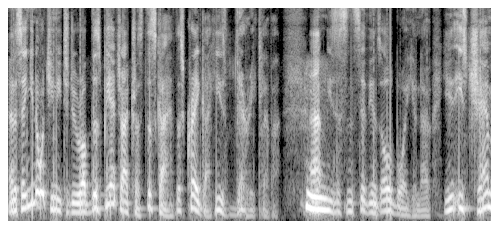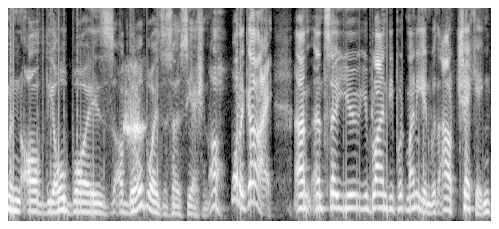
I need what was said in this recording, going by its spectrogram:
and they're saying, you know what you need to do, Rob, this BHI Trust, this guy, this Craig guy, he's very clever. Mm. Um, he's a St. Old boy, you know. He, he's chairman of the old boys of the Old Boys Association. Oh, what a guy! Um, and so you you blindly put money in without checking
